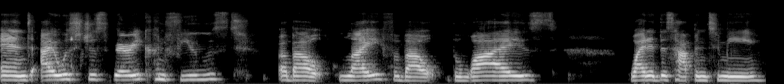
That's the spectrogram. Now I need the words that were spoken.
and I was just very confused about life, about the whys. Why did this happen to me?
